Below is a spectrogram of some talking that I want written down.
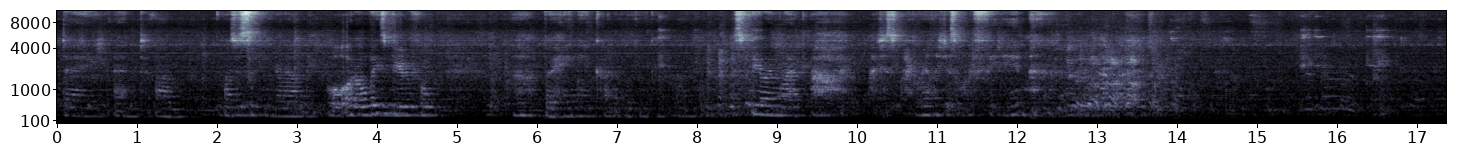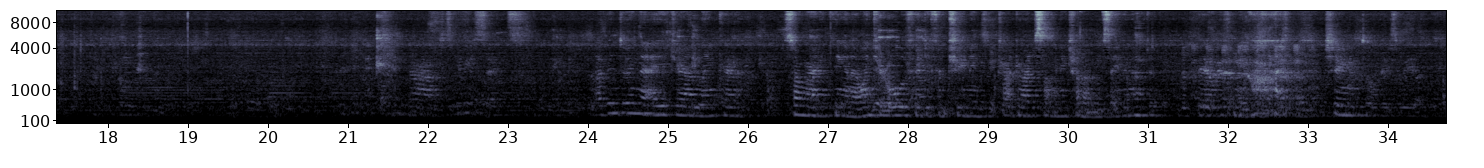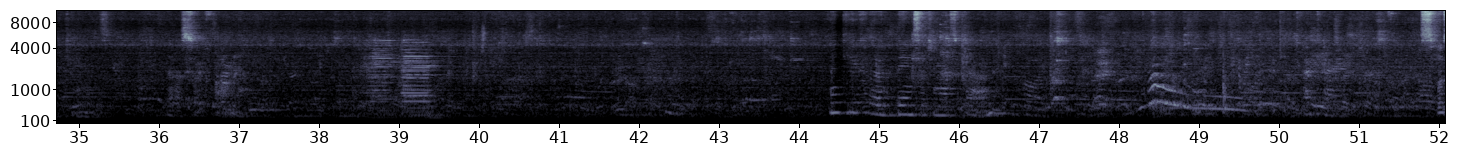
day, and um, I was just looking around all, at all these beautiful uh, bohemian kind of looking people, and just feeling like, oh, I just, I really just want to fit in. I've been doing the Adrianne Lenker songwriting thing and I went through all of her different tunings. And tried to write a song in each one of them, so you're going to have to bear with me. While I tune into all these weird tunings. That are so fun. Thank you for being such a nice crowd. Okay, so we'll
